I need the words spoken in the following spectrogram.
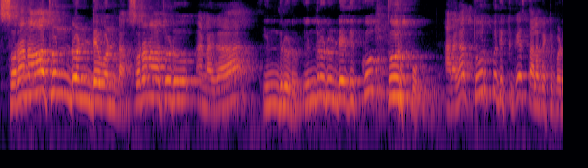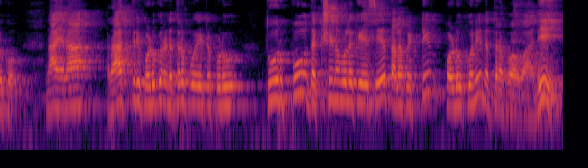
సురనాథుండుండే ఉండ సురనాథుడు అనగా ఇంద్రుడు. ఇంద్రుడు ఉండే దిక్కు తూర్పు. అనగా తూర్పు దిక్కుకే తలపెట్టి పడుకో. నాయన రాత్రి పడుకుని నిద్రపోయేటప్పుడు తూర్పు దక్షిణములకేసే తలపెట్టి పడుకొని నిద్రపోవాలి.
